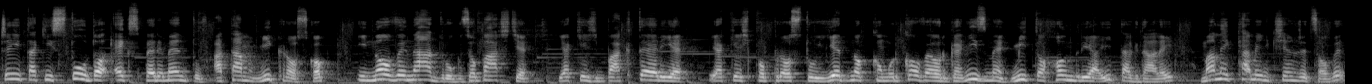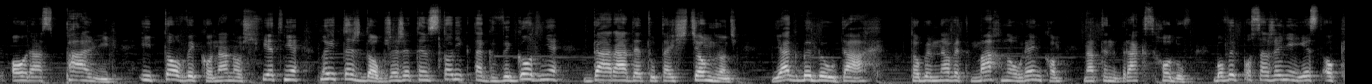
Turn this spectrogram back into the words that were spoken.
czyli taki stół do eksperymentów, a tam mikroskop i nowy nadruk. Zobaczcie, jakieś bakterie, jakieś po prostu jednokomórkowe organizmy, mitochondria i tak dalej. Mamy kamień księżycowy oraz palnik i to wykonano świetnie. No i też dobrze, że ten stolik tak wygodnie da radę tutaj ściągnąć. Jakby był dach, to bym nawet machnął ręką na ten brak schodów, bo wyposażenie jest ok,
